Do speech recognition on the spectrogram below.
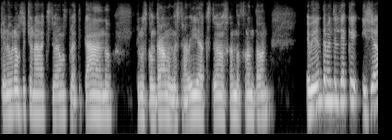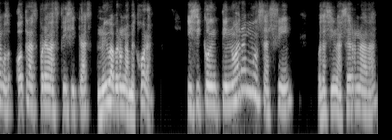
Que no hubiéramos hecho nada, que estuviéramos platicando, que nos contáramos nuestra vida, que estuviéramos jugando frontón. Evidentemente, el día que hiciéramos otras pruebas físicas, no iba a haber una mejora. Y si continuáramos así, o sea, sin hacer nada,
